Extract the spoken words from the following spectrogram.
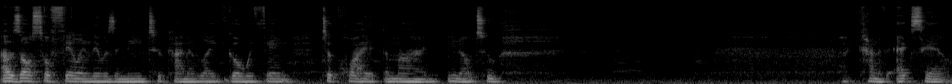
I was also feeling there was a need to kind of like go within to quiet the mind, you know, to kind of exhale.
